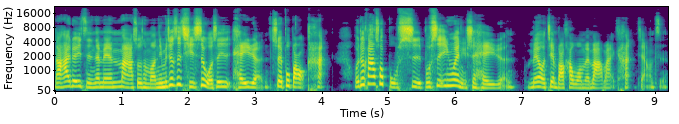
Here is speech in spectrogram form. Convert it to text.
然后他就一直在那边骂说什么，你们就是歧视我是黑人，所以不帮我看。我就跟他说不是，不是因为你是黑人，没有健保卡我没办法帮你看这样子。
